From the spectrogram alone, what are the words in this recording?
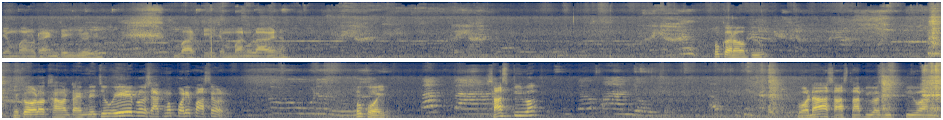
જમવાનો ટાઈમ થઈ ગયો છે. બહારથી જમવાનું લાવે છે. શું કરાવો પીવું એક કહો હળો ખાવાનો ટાઈમ નહીં થયો. એ પેલો શાકમાં પડે પાછળ. શું ખોય સાસ પીવા? વડા સાસ ના પીવા, દૂધ પીવાનું.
